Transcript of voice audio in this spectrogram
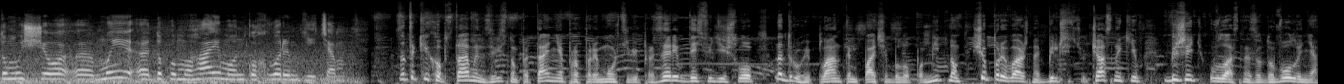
тому що е, ми е, допомагаємо онкохворим дітям. За таких обставин, звісно, питання про переможців і призерів десь відійшло на другий план. Тим паче було помітно, що переважна більшість учасників біжить у власне задоволення,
